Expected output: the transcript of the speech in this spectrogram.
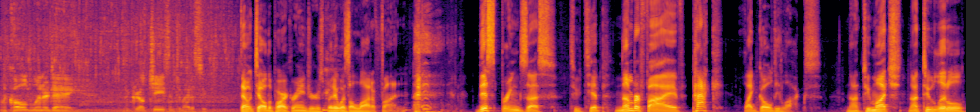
on a cold winter day than grilled cheese and tomato soup? Don't tell the park rangers, but it was a lot of fun. this brings us to tip number five pack like Goldilocks. Not too much, not too little,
